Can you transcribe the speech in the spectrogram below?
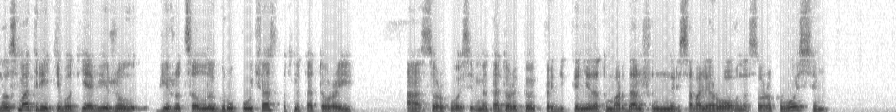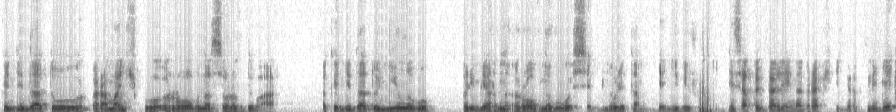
Ну, смотрите, вот я вижу, вижу целую группу участков, на которой... А, 48, на которой кандидату Марданшину нарисовали ровно 48, кандидату Романчику ровно 42, а кандидату Нилову примерно ровно 8. Ну или там, я не вижу десятых долей на графике не разглядеть.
